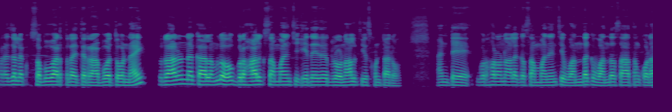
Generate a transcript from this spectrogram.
ప్రజలకు శుభవార్తలు అయితే రాబోతున్నాయి రానున్న కాలంలో గృహాలకు సంబంధించి ఏదైతే రుణాలు తీసుకుంటారో అంటే గృహ రుణాలకు సంబంధించి వందకు వంద శాతం కూడా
